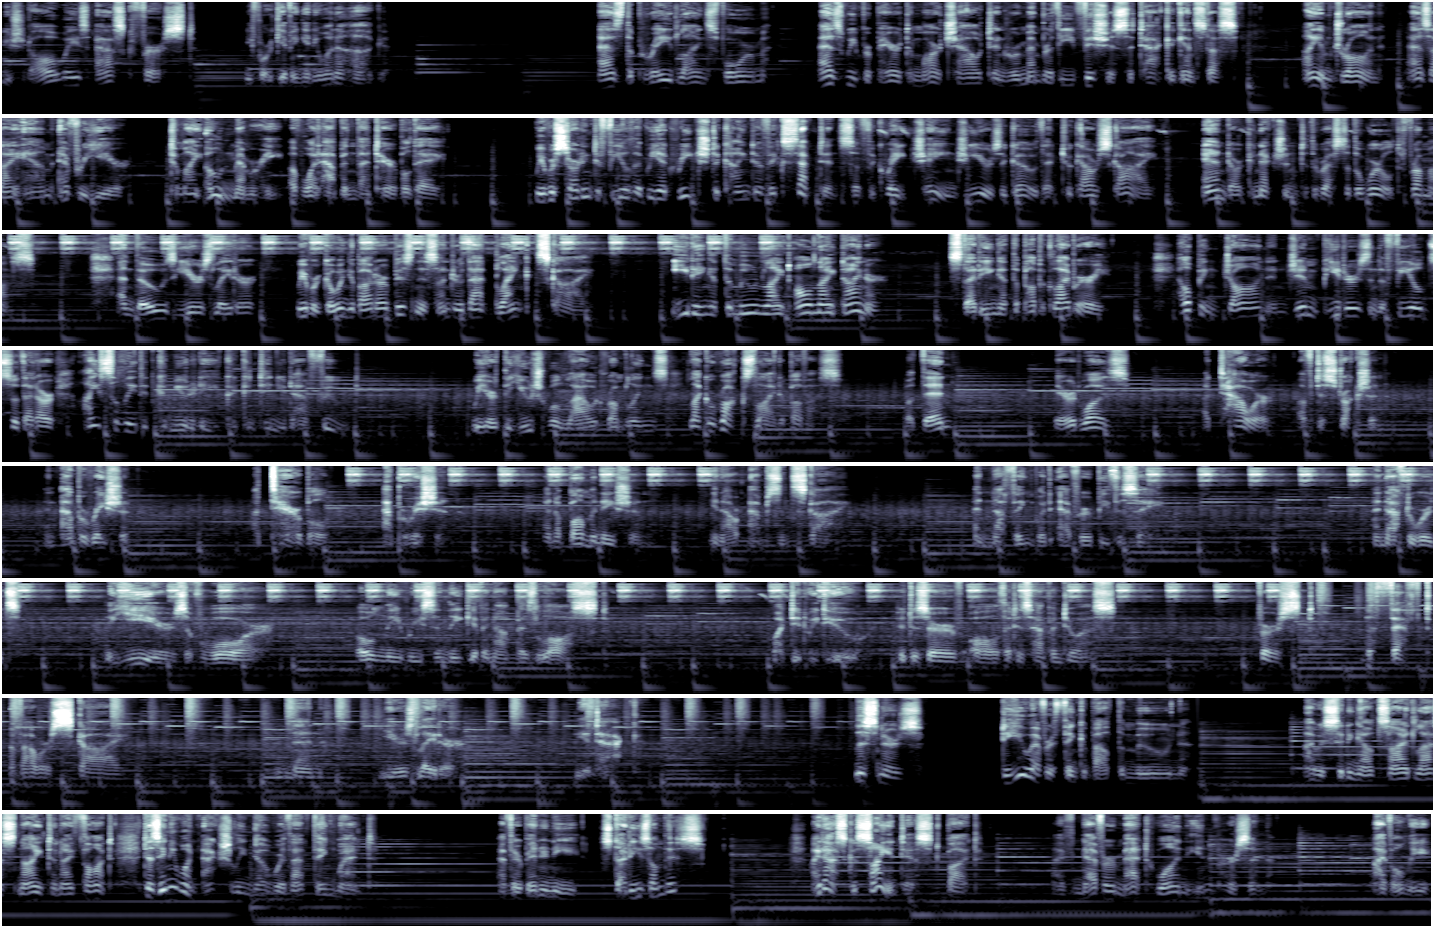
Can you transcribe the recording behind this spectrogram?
You should always ask first before giving anyone a hug. As the parade lines form, as we prepare to march out and remember the vicious attack against us, I am drawn, as I am every year, to my own memory of what happened that terrible day. We were starting to feel that we had reached a kind of acceptance of the great change years ago that took our sky and our connection to the rest of the world from us. And those years later, we were going about our business under that blank sky, eating at the Moonlight All Night Diner, studying at the public library, helping John and Jim Peters in the fields so that our isolated community could continue to have food. We heard the usual loud rumblings like a rock slide above us. But then, there it was a tower of destruction, an aberration, a terrible apparition, an abomination in our absent sky. And nothing would ever be the same. And afterwards, the years of war, only recently given up as lost. What did we do to deserve all that has happened to us? First, the theft of our sky. And then, years later, the attack. Listeners, do you ever think about the moon? I was sitting outside last night and I thought, does anyone actually know where that thing went? Have there been any studies on this? I'd ask a scientist, but I've never met one in person. I've only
